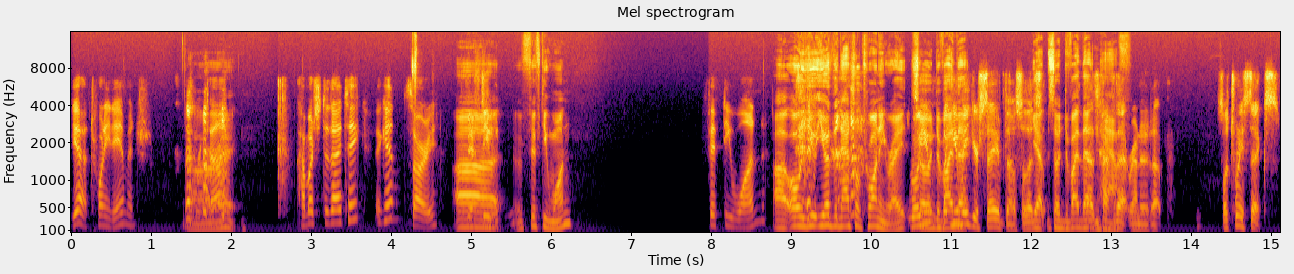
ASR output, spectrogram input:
yeah, 20 damage. All Every time. right. How much did I take again? Sorry. Uh, 51. 51? Uh, oh, you you had the natural 20, right? Well, so you, but divide you that. made your save though, so that's yep. So divide that that's in half half. of that rounded up. So 26.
